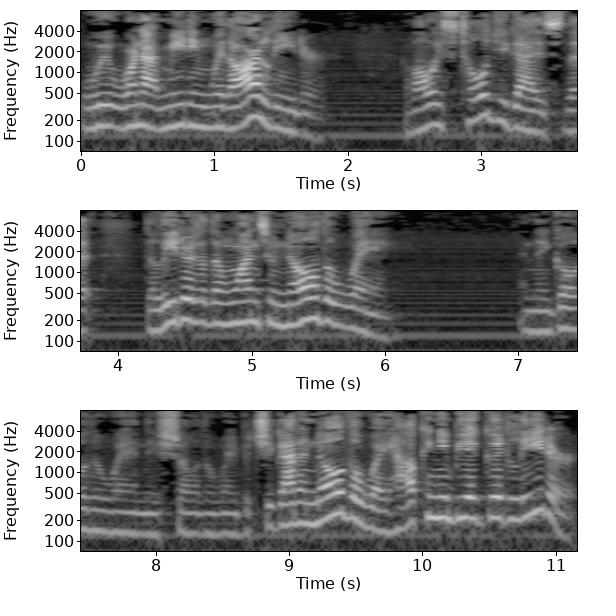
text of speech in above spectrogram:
we're not meeting with our leader? I've always told you guys that the leaders are the ones who know the way. And they go the way and they show the way. But you got to know the way. How can you be a good leader?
